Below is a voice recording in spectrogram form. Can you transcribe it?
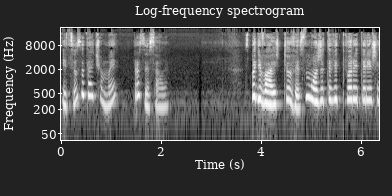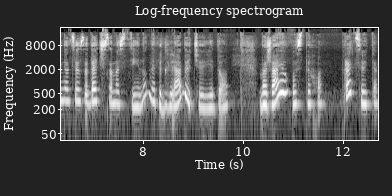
і цю задачу ми розв'язали. Сподіваюсь, що ви зможете відтворити рішення цих задач самостійно, не підглядаючи відео. Бажаю успіху! Працюйте!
